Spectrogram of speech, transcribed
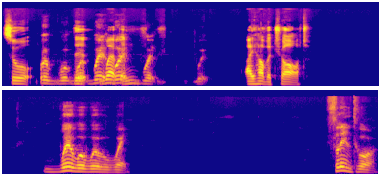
So wait, wait, the wait, weapon- I have a chart. wait, wait, wait, wait, wait. Flamethrower.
